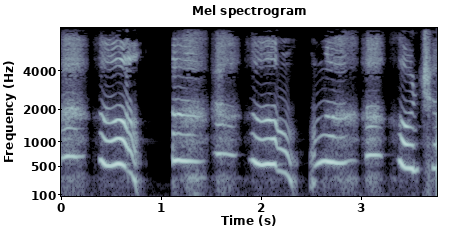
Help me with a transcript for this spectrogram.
啊啊啊啊！好长，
